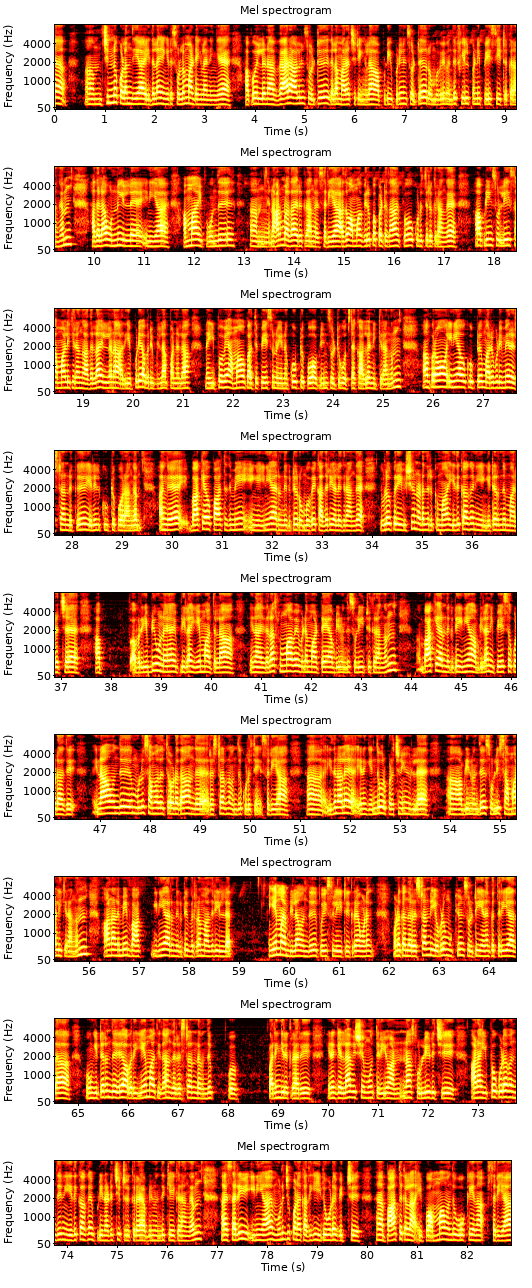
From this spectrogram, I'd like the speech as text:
சின்ன குழந்தையா? இதெல்லாம் என்கிட்ட சொல்ல மாட்டீங்களா நீங்கள் அப்போ இல்லை நான் வேறு ஆளுன்னு சொல்லிட்டு இதெல்லாம் மறைச்சிட்டிங்களா? அப்படி இப்படின்னு சொல்லிட்டு ரொம்பவே வந்து ஃபீல் பண்ணி பேசிகிட்டு இருக்கிறாங்க. அதெல்லாம் ஒன்றும் இல்லை இனியா. அம்மா இப்போ வந்து நார்மலாக தான் இருக்கிறாங்க சரியா? அதுவும் அம்மா விருப்பப்பட்டு தான் இப்போது கொடுத்துருக்குறாங்க அப்படின்னு சொல்லி சமாளிக்கிறாங்க. அதெல்லாம் இல்லைண்ணா அது எப்படி அவர் இப்படிலாம் பண்ணலாம்? நான் இப்போவே அம்மாவை பார்த்து பேசணும் என்னை கூப்பிட்டு போ அப்படின்னு சொல்லிட்டு ஒத்த காலில் நிற்கிறாங்க அப்புறம் இனியாவை கூப்பிட்டு மறுபடியுமே ரெஸ்டாரண்ட்டுக்கு எழில் கூப்பிட்டு போகிறாங்க அங்கே பாக்கியாவை பார்த்ததுமே எங்கள் இனியா இருந்துக்கிட்டு ரொம்பவே கதறி அழுகிறாங்க. இவ்வளோ பெரிய விஷயம் நடந்திருக்குமா? எதுக்காக நீ எங்கிட்ட இருந்து மறைச்ச? அப் அவர் எப்படி உன்னை இப்படிலாம் ஏமாற்றலாம் நான் இதெல்லாம் சும்மாவே விட மாட்டேன் அப்படின்னு வந்து சொல்லிட்டு இருக்கிறாங்க பாக்கியாக இருந்துக்கிட்டு இனியா அப்படிலாம் நீ பேசக்கூடாது. நான் வந்து முழு சம்மதத்தோடு தான் அந்த ரெஸ்டாரண்ட்டை வந்து கொடுத்தேன். சரியா? இதனால் எனக்கு எந்த ஒரு பிரச்சனையும் இல்லை அப்படின்னு வந்து சொல்லி சமாளிக்கிறாங்க. ஆனாலுமே பாக் இனியாக இருந்துக்கிட்டு விடுற மாதிரி இல்லை. ஏம்மா இப்படிலாம் வந்து போய் சொல்லிகிட்டு இருக்கிற உனக்கு உனக்கு அந்த ரெஸ்டாரண்ட் எவ்வளோ முக்கியம்னு சொல்லிட்டு எனக்கு தெரியாதா? உங்ககிட்ட இருந்து அவர் ஏமாற்றி தான் அந்த ரெஸ்டாரண்ட்டை வந்து ப- எனக்கு எல்லா விஷயமும் தெரியும். அண்ணா சொல்லிடுச்சு. ஆனால் இப்போ கூட வந்து நீ எதுக்காக இப்படி நடிச்சிட்டு இருக்கிற அப்படின்னு வந்து கேட்குறாங்க சரி இனியா முடிஞ்சு போன கதையை இதோட கூட அஹ் பார்த்துக்கலாம் இப்போ அம்மா வந்து ஓகே தான். சரியா?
